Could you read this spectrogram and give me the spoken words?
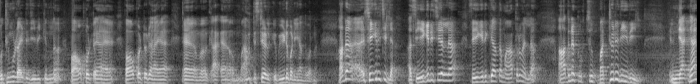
ബുദ്ധിമുട്ടായിട്ട് ജീവിക്കുന്ന പാവപ്പെട്ടയായ പാവപ്പെട്ടവരായ ആർട്ടിസ്റ്റുകൾക്ക് വീട് പണിയാന്ന് പറഞ്ഞു. അത് സ്വീകരിച്ചില്ല. അത് സ്വീകരിച്ചല്ല സ്വീകരിക്കാത്ത മാത്രമല്ല അതിനെക്കുറിച്ച് മറ്റൊരു രീതിയിൽ ഞാൻ ഞാൻ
